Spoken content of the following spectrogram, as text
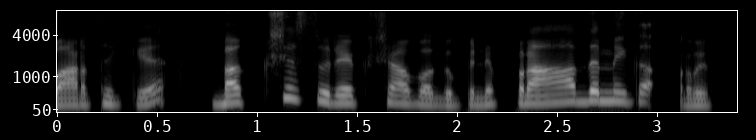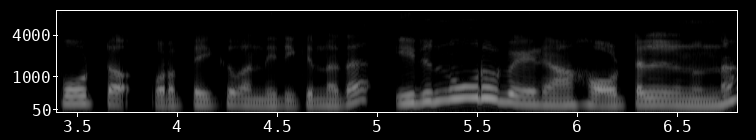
വാർത്തയ്ക്ക് ഭക്ഷ്യസുരക്ഷാ വകുപ്പിന്റെ പ്രാഥമിക റിപ്പോർട്ട് പുറത്തേക്ക് വന്നിരിക്കുന്നത്. ഇരുന്നൂറ് പേര് ആ ഹോട്ടലിൽ നിന്ന്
